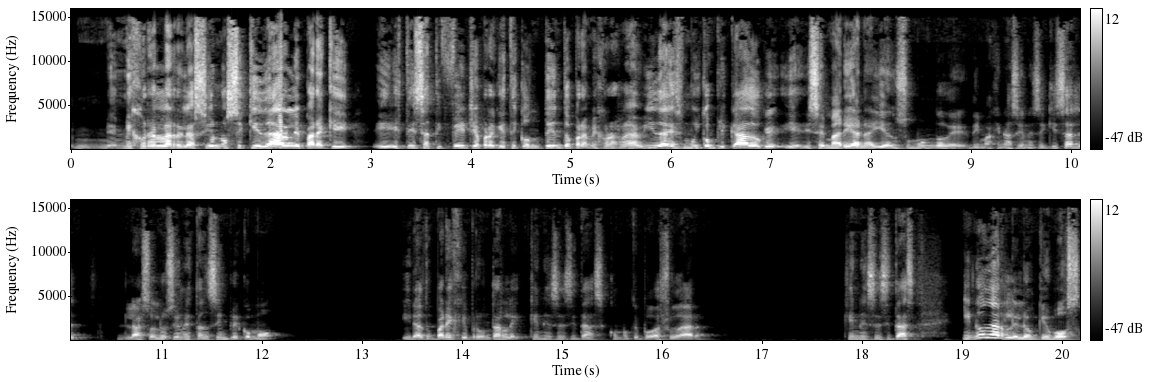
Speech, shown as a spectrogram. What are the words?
mejorar la relación, no sé qué darle para que esté satisfecha, para que esté contento, para mejorar la vida, es muy complicado que, y, se marean ahí en su mundo de, de imaginaciones. Y quizás la solución es tan simple como ir a tu pareja y preguntarle, ¿qué necesitas? ¿Cómo te puedo ayudar? ¿Qué necesitas? Y no darle lo que vos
